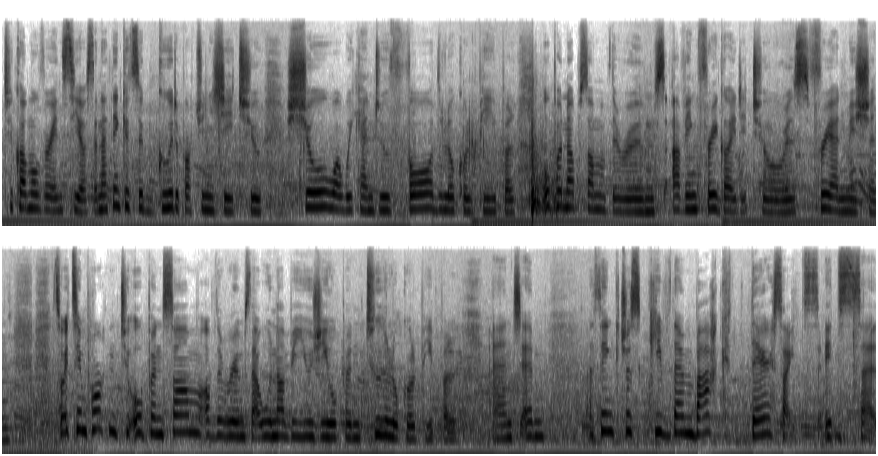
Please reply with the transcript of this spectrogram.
to come over and see us. And I think it's a good opportunity to show what we can do for the local people, open up some of the rooms, having free guided tours, free admission. So it's important to open some of the rooms that would not be usually open to the local people. And um, I think just give them back their sites. It's uh,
